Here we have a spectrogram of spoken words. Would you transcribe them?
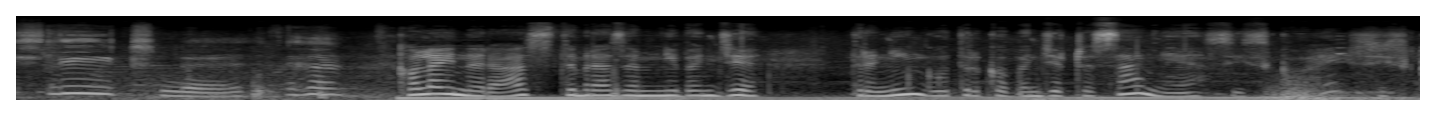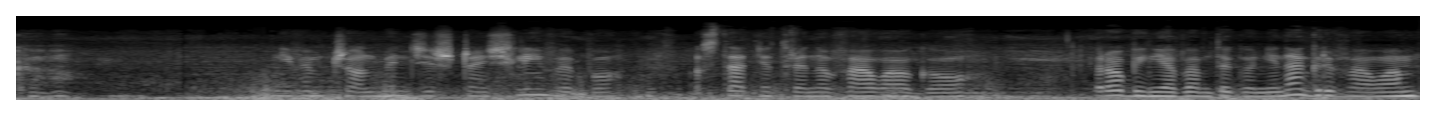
śliczne. Kolejny raz, tym razem nie będzie treningu, tylko będzie czesanie. Sisko, hej Sisko. Nie wiem, czy on będzie szczęśliwy, bo ostatnio trenowała go Robin, ja wam tego nie nagrywałam.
